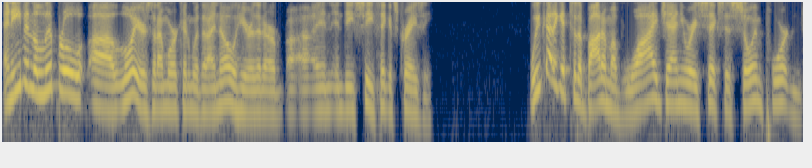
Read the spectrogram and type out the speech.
And even the liberal uh, lawyers that I'm working with that I know here that are uh, in, in DC think it's crazy. We've got to get to the bottom of why January 6th is so important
